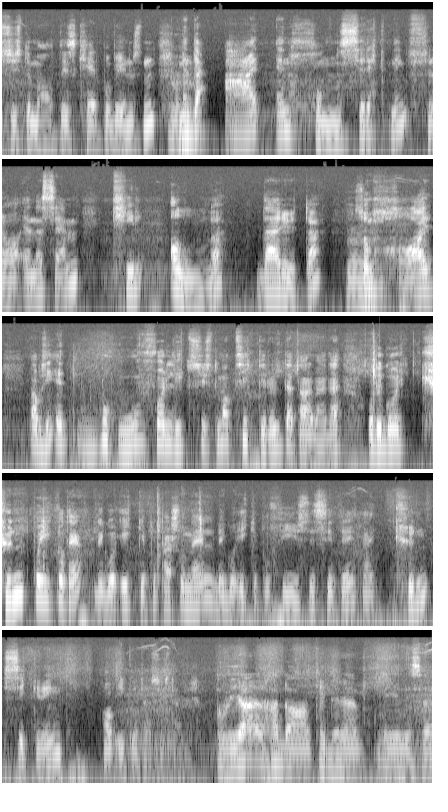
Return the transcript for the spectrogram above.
systematisk helt på begynnelsen. Men det er en håndsrekning fra NSM til alle der ute. Som har jeg må si, et behov for litt systematikk rundt dette arbeidet. Og det går kun på IKT. Det går ikke på personell, det går ikke på fysisk sikring. Det er kun sikring av IKT-systemer. Og vi har, har da tidligere i disse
